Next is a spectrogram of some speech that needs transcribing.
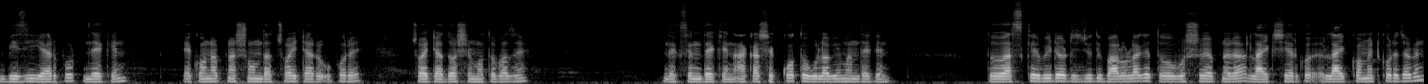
বিজি এয়ারপোর্ট দেখেন। এখন আপনার সন্ধ্যা ছয়টার উপরে। ছয়টা দশের মতো বাজে। দেখছেন, দেখেন, আকাশে কতগুলা বিমান দেখেন। তো আজকের ভিডিওটি যদি ভালো লাগে, তো অবশ্যই আপনারা লাইক শেয়ার লাইক কমেন্ট করে যাবেন।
